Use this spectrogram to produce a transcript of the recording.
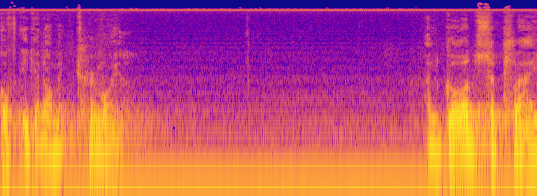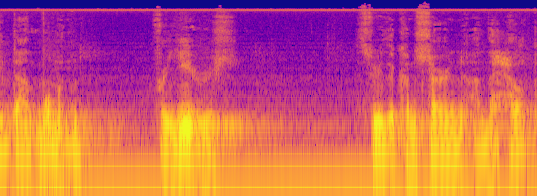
of economic turmoil. And God supplied that woman for years through the concern and the help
